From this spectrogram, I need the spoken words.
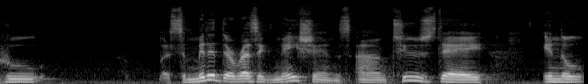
who submitted their resignations on Tuesday in the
